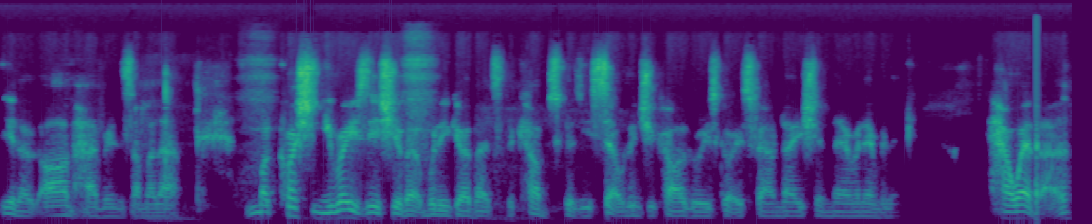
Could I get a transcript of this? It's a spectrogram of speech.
you know, I'm having some of that. My question: You raised the issue about would he go back to the Cubs because he's settled in Chicago, he's got his foundation there and everything. However,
